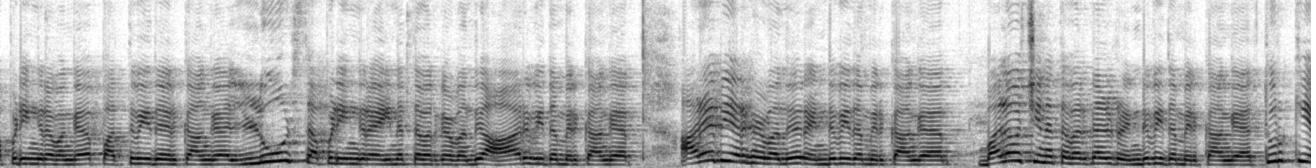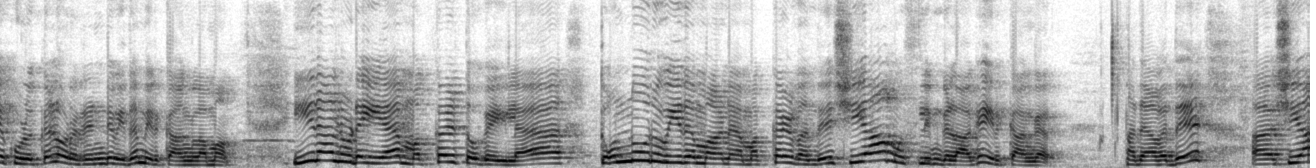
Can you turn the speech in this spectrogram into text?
அப்படிங்கிறவங்க பத்து வீதம் இருக்காங்க. லூட்ஸ் அப்படிங்கிற இனத்தவர்கள் வந்து ஆறு வீதம் இருக்காங்க. அரேபியர்கள் வந்து ரெண்டு வீதம் இருக்காங்க. பலோச் இனத்தவர்கள் ரெண்டு வீதம் இருக்காங்க. துருக்கிய குழுக்கள் ஒரு ரெண்டு வீதம் இருக்காங்களாமா? ஈரானுடைய மக்கள் தொகையில தொண்ணூறு வீதமான மக்கள் வந்து ஷியா முஸ்லிம்களாக இருக்காங்க. அதாவது ஷியா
